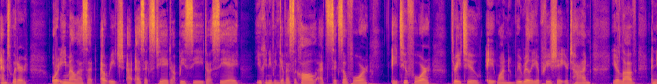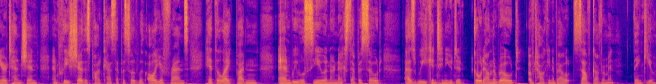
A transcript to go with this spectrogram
and Twitter, or email us at outreach at sxta.bc.ca. You can even give us a call at 604 824 3281. We really appreciate your time, your love, and your attention. And please share this podcast episode with all your friends. Hit the like button, and we will see you in our next episode as we continue to go down the road of talking about self government. Thank you.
